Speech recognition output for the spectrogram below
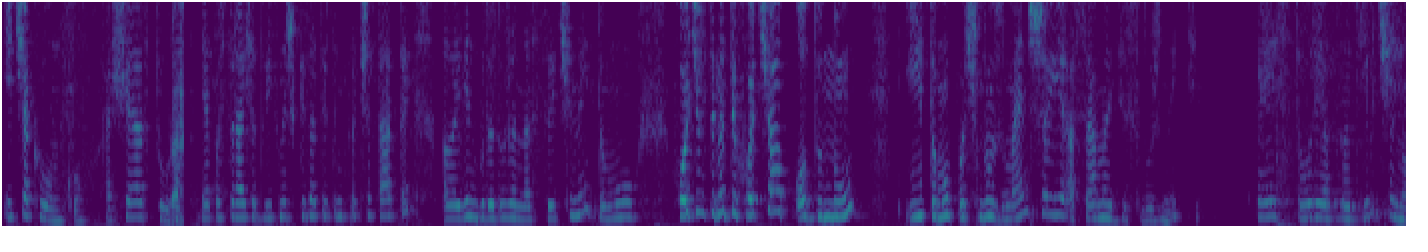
і чаклунку, а ще Артура. Я постараюся дві книжки за тиждень прочитати, але він буде дуже насичений, тому хочу встигнути хоча б одну, і тому почну з меншої, а саме зі служниці. Це історія про дівчину,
